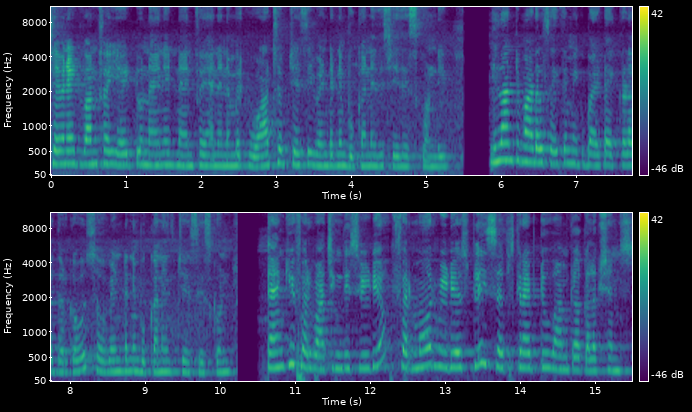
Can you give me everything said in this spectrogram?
seven eight one five eight two nine eight nine five అనే నెంబర్కి వాట్సాప్ చేసి వెంటనే బుక్ అనేది చేసేసుకోండి. ఇలాంటి మోడల్స్ అయితే మీకు బయట ఎక్కడా దొరకవు. సో వెంటనే బుక్ అనేది చేసేసుకోండి. Thank you for watching this video for more videos please subscribe to Vamika collections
